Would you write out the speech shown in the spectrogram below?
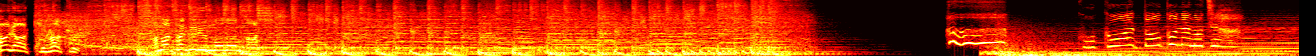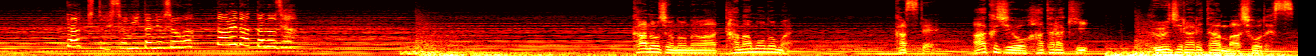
我が気迫妨ぐる者なし。ここはどこなのじゃ。ダッキと一緒にいた女性は誰だったのじゃ。彼女の名は玉物前。かつて悪事を働き封じられた魔性です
